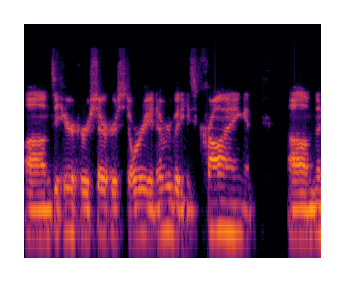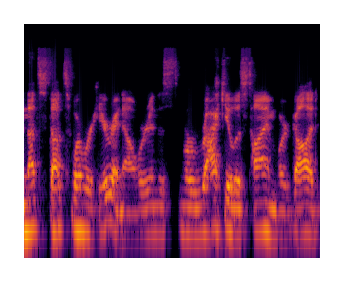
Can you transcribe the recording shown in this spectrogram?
um, to hear her share her story, and everybody's crying, and um, and that's that's where we're here right now. We're in this miraculous time where God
